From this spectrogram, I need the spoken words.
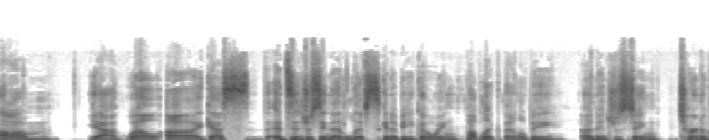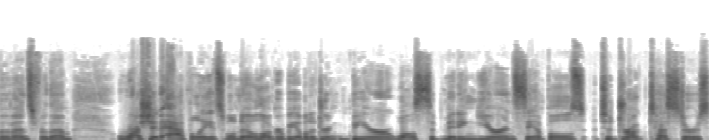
Um Yeah. Well, uh, I guess it's interesting that Lyft's going to be going public. That'll be an interesting turn of events for them. Russian athletes will no longer be able to drink beer while submitting urine samples to drug testers.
